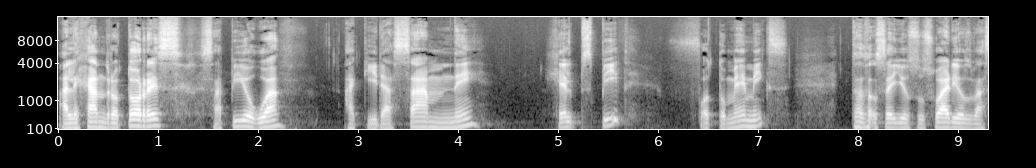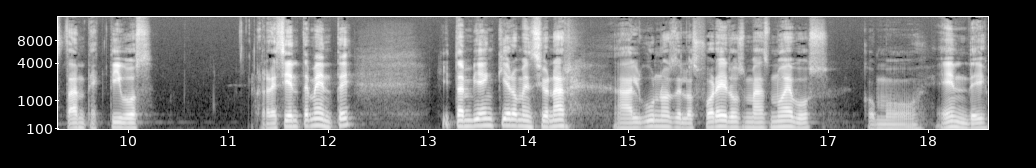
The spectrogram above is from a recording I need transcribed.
Alejandro Torres, Sapiowa, Akira Samne, HelpSpeed, Photomemix, todos ellos usuarios bastante activos recientemente. Y también quiero mencionar a algunos de los foreros más nuevos como Ende,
